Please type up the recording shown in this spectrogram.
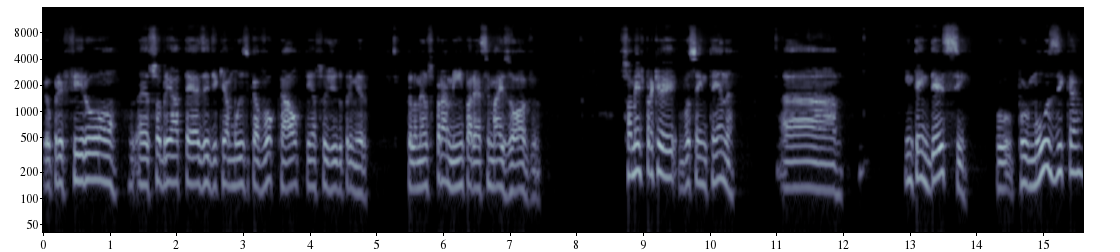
eu prefiro é, sobre a tese de que a música vocal tenha surgido primeiro. Pelo menos para mim parece mais óbvio. Somente para que você entenda, uh, entender-se por, por música,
